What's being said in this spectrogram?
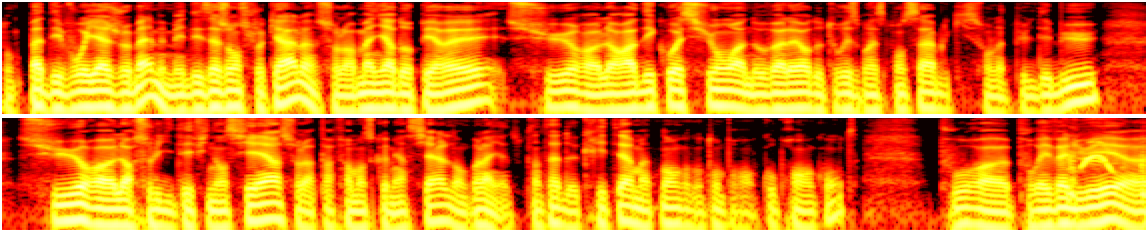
donc pas des voyages eux-mêmes, mais des agences locales, sur leur manière d'opérer, sur leur adéquation à nos valeurs de tourisme responsable qui sont là depuis le début, sur euh, leur solidité financière, sur leur performance commerciale. Donc voilà, il y a tout un tas de critères maintenant dont on prend, qu'on prend en compte pour, euh, pour, évaluer, euh,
